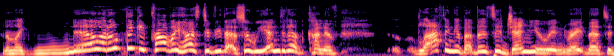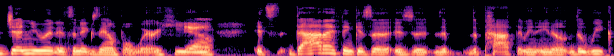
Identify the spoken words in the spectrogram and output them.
and i'm like no i don't think it probably has to be that so we ended up kind of laughing about but it's a genuine right that's a genuine it's an example where he yeah. it's that i think is a is a the, the path that we you know the week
